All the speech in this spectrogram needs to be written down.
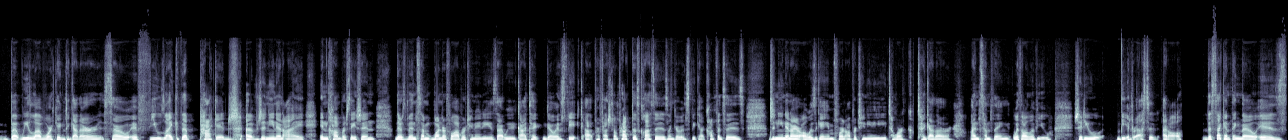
but we love working together. So if you like the package of Janine and I in conversation, there's been some wonderful opportunities that we got to go and speak at professional practice classes and go and speak at conferences. Janine and I are always game for an opportunity to work together on something with all of you, should you be interested at all. The second thing, though, is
